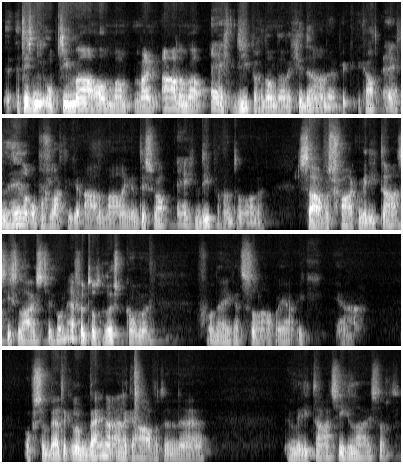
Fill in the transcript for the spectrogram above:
het is niet optimaal, maar, maar ik adem wel echt dieper dan dat ik gedaan heb. Ik, ik had echt een hele oppervlakkige ademhaling en het is wel echt dieper aan het worden. S'avonds vaak meditaties luisteren, gewoon even tot rust komen voordat je gaat slapen. Ja, ik, ja. Op sabbatical ook bijna elke avond een, uh, een meditatie geluisterd.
